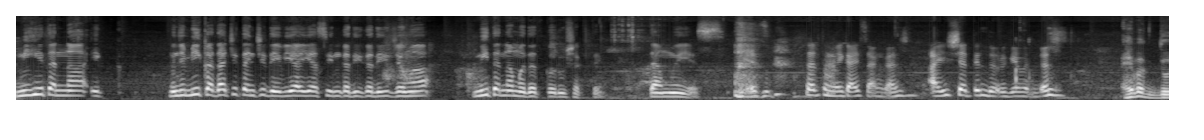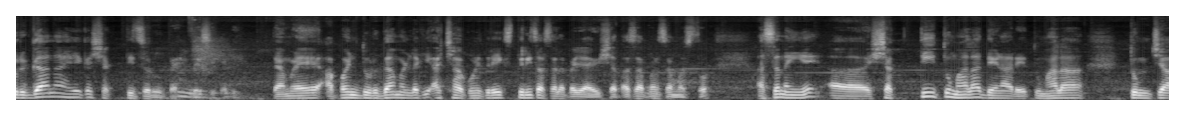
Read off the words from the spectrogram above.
मीही त्यांना एक म्हणजे मी कदाचित त्यांची देवी आई असेन कधी कधी जेव्हा मी त्यांना मदत करू शकते. त्यामुळे येस. तर तुम्ही काय सांगाल आयुष्यातील दुर्गेबद्दल? हे बघ दुर्गा ना हे एक शक्तीचं रूप आहे बेसिकली त्यामुळे आपण दुर्गा म्हटलं की अच्छा कोणीतरी एक स्त्रीच असायला पाहिजे आयुष्यात असं आपण समजतो. असं नाही आहे शक्ती तुम्हाला देणारे तुम्हाला तुमच्या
